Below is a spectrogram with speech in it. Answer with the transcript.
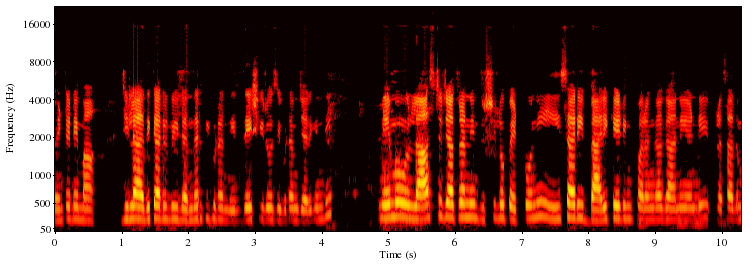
వెంటనే మా జిల్లా అధికారులు వీళ్ళందరికీ కూడా నిర్దేశ్ ఈరోజు ఇవ్వడం జరిగింది. మేము లాస్ట్ జాతరని దృష్టిలో పెట్టుకొని ఈసారి బ్యారికేడింగ్ పరంగా కానివ్వండి ప్రసాదం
